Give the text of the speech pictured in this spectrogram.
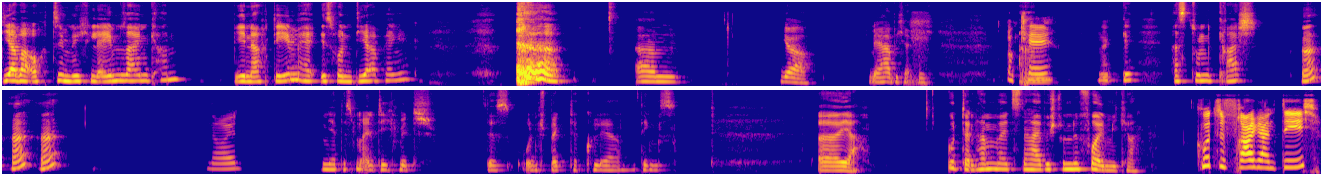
Die aber auch ziemlich lame sein kann. Je nachdem, hä- ist von dir abhängig. ähm, ja, mehr habe ich halt nicht. Okay. Okay. Hast du einen Crush? Hä? Hä? Hä? Nein. Ja, das meinte ich mit das unspektakulär Dings. Äh, ja. Gut, dann haben wir jetzt eine halbe Stunde voll, Mika. Kurze Frage an dich.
